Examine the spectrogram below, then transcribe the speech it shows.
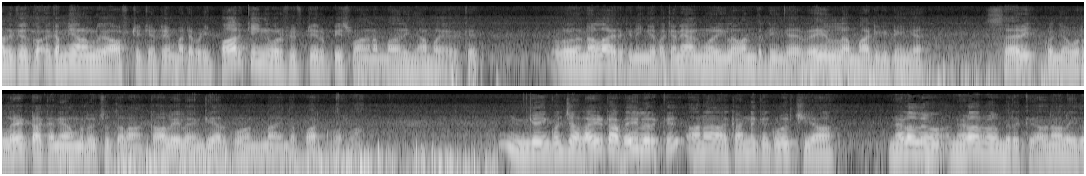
அதுக்கு கம்மியானவங்களுக்கு ஆஃப் டிக்கெட்டு மற்றபடி பார்க்கிங் ஒரு ஃபிஃப்டி ருபீஸ் வாங்கின மாதிரி ஞாபகம் இருக்குது நல்லா இருக்குது நீங்கள் இப்போ கன்னியாகுமரியில் வந்துட்டீங்க வெயிலில் மாட்டிக்கிட்டீங்க. சரி கொஞ்சம் ஒரு லேட்டாக கன்னியாகுமரியில் சுற்றலாம் காலையில் எங்கேயாவது போகணுன்னா இந்த பார்க் வரலாம் இங்கேயும் கொஞ்சம் லைட்டாக வெயில் இருக்குது ஆனால் கண்ணுக்கு குளிர்ச்சியாக நிழலும் நிழலும் இருக்குது அதனால் இது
